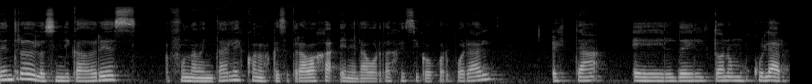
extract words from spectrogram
Dentro de los indicadores fundamentales con los que se trabaja en el abordaje psicocorporal está el del tono muscular,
